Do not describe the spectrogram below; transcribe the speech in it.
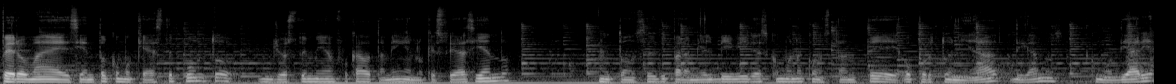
pero mae, siento como que a este punto yo estoy muy enfocado también en lo que estoy haciendo. Entonces para mí el vivir es como una constante oportunidad, digamos, como diaria,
